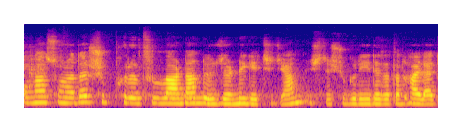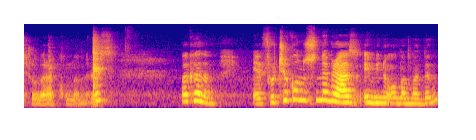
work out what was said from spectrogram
Ondan sonra da şu pırıltılardan da üzerine geçeceğim. İşte şu griyi de zaten highlighter olarak kullanırız. Bakalım. E, fırça konusunda biraz emin olamadım.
